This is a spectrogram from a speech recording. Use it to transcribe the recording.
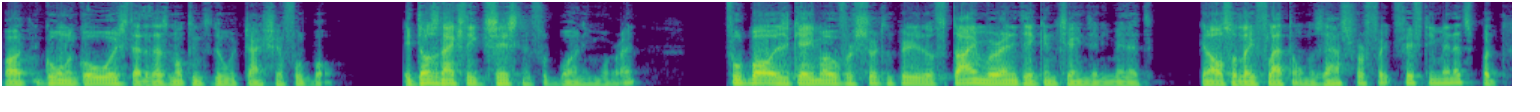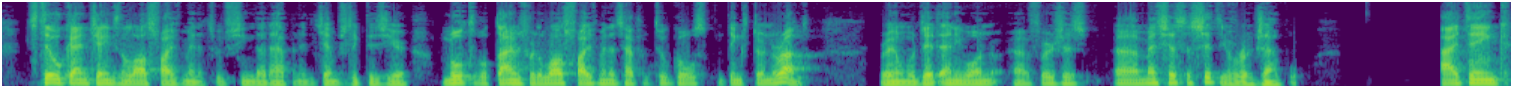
about and goal is that it has nothing to do with actual football. It doesn't actually exist in football anymore, right? Football is a game over a certain period of time where anything can change any minute. You Can also lay flat on his ass for 50 minutes, but still can change in the last five minutes. We've seen that happen in the Champions League this year multiple times where the last five minutes happened two goals and things turned around. Real Madrid anyone uh, versus uh, Manchester City, for example. I think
